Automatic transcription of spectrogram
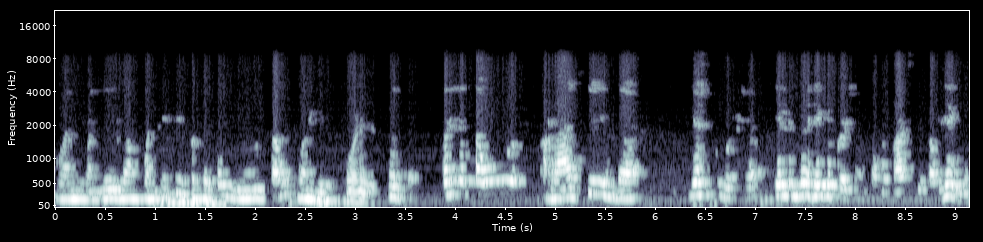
ಒಂದ್ ಒಂದೇ ಗ್ರಾಮ ಪಂಚಾಯತಿ ಸದಸ್ಯ ಇವರು ತಾವು ಒಣಗೇರಿ. ಒಣಗೇರಿ. ಸರಿ ಸರ್. ಈಗ ತಾವು ರಾಜಕೀಯದಿಂದ ಎಷ್ಟು ವರ್ಷ, ಎಲ್ಲಿಂದ ಹೇಗೆ ಪ್ರಶ್ನಿಸ್ತಾರೆ ರಾಜಕೀಯ ತಾವು ಹೇಗೆ?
